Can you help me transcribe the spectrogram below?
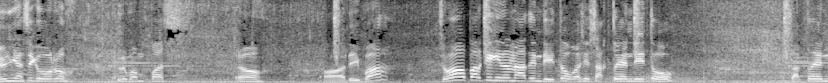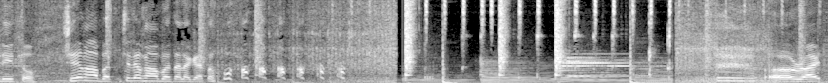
Yun nga siguro, lumampas. No? O, di ba? So, ah, parkingin na natin dito kasi sakto yan dito. oh. Sakto yan dito. Sila nga ba, sila nga ba talaga to? Alright.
